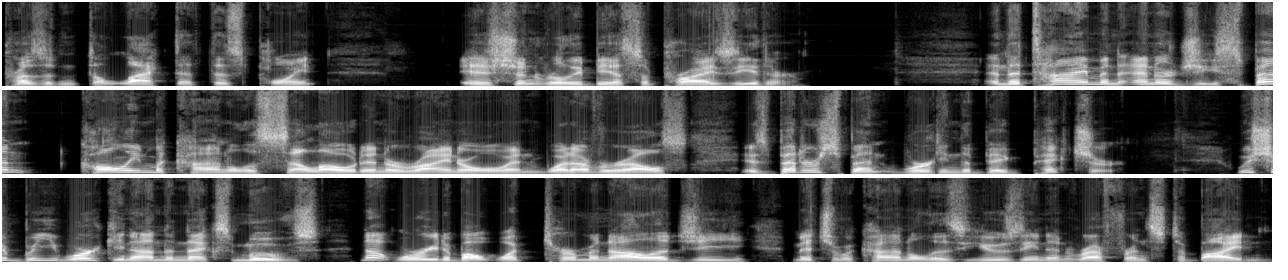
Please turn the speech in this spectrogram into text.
president elect at this point, it shouldn't really be a surprise either. And the time and energy spent calling McConnell a sellout and a rhino and whatever else is better spent working the big picture. We should be working on the next moves, not worried about what terminology Mitch McConnell is using in reference to Biden.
